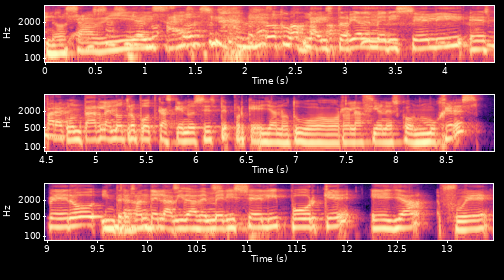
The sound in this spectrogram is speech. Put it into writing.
No sabíais. Esa sí la conozco. La historia de Mary Shelley es para contarla en otro podcast que no es este, porque ella no tuvo relaciones con mujeres, pero interesante la vida de Mary Shelley porque ella fue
